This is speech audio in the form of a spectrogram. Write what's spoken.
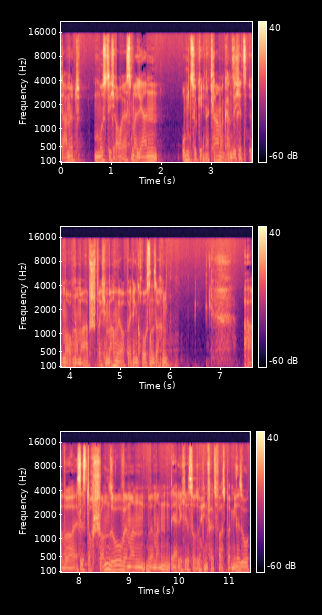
damit musste ich auch erstmal lernen, umzugehen. Klar, man kann sich jetzt immer auch nochmal absprechen, machen wir auch bei den großen Sachen. Aber es ist doch schon so, wenn man, wenn man ehrlich ist, also jedenfalls war es bei mir so,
